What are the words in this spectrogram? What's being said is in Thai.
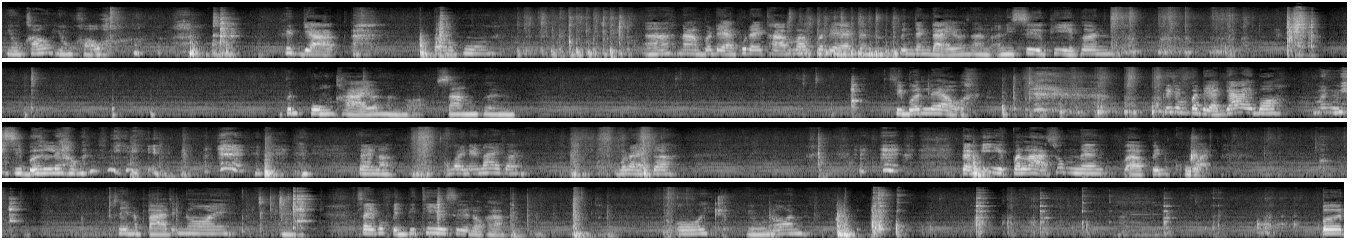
หิวเขาวหิวเขาคืออยากตำบักฮุงอะน้ำปลาแดกผู้ใดถามว่าปลาแดกกัน เป็นจังใดว่าซั่นอันนี้ซื้อพี่เพิ่นเพิ่นปรุงขายว่าซั่นเถอะสั่งเพิ่นสิเบิร์ดแล้วคือจังปลาแดกย่ายบ่มันมีสิเบิร์ดแล้วมันมีใช่ละเอาไว้ในในก่อนบ่ได้จ้ะ แต่มีอีกปลาซุ่มหนึ่งเป็นขวด ใส่น้ำปลาจักน้อย ใส่พวกเป็นพิธีซื้อหรอค่ะ โอ้ยหิวนอนเปิด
